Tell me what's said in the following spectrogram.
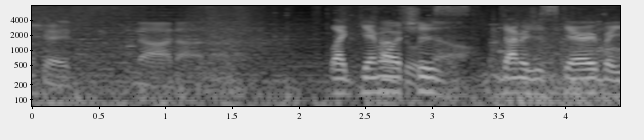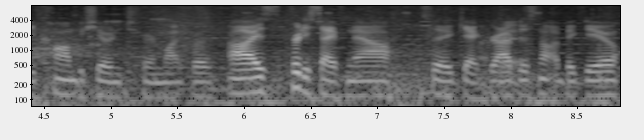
okay. Nah, nah, nah. like game Can't watch's damage is scary, but you can't be shooting too much. But uh, he's pretty safe now to get grabbed. Okay. It's not a big deal.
